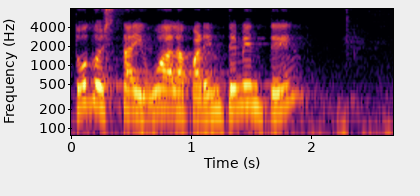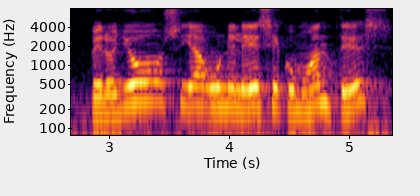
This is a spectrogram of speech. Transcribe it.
Todo está igual aparentemente, pero yo si hago un ls como antes,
